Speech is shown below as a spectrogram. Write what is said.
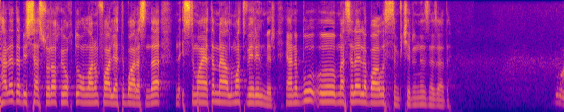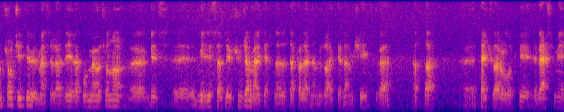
hələ də bir səs soraq yoxdur. Onların fəaliyyəti barəsində ictimaiyyətə məlumat verilmir. Yəni bu ə, məsələ ilə bağlı sizin fikriniz necədir? Bu çox ciddi bir məsələdir. Elə bu mövzunu e, biz e, Milli Strateji Düşüncə Mərkəzində də dəfələrlə müzakirə etmişik və hətta e, təkrar olub ki, rəsmi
